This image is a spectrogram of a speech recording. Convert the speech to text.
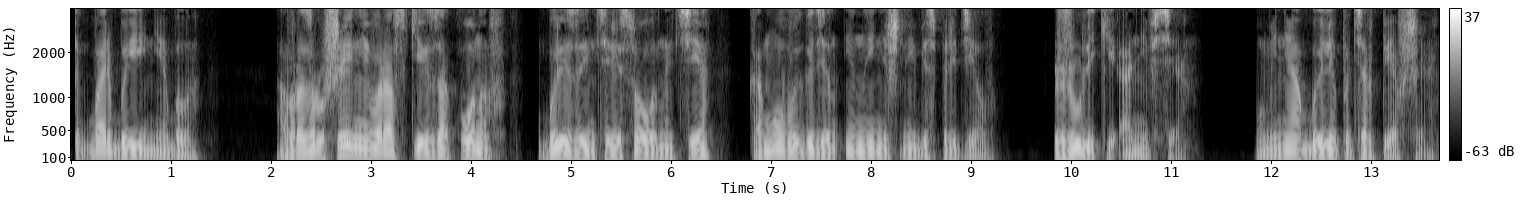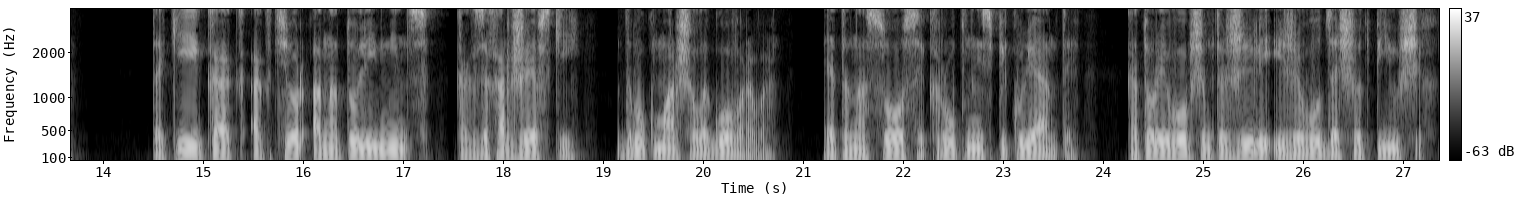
так борьбы и не было. А в разрушении воровских законов были заинтересованы те, кому выгоден и нынешний беспредел. Жулики они все. У меня были потерпевшие. Такие, как актер Анатолий Минц, как Захаржевский, друг маршала Говорова. Это насосы, крупные спекулянты, которые, в общем-то, жили и живут за счет пьющих.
